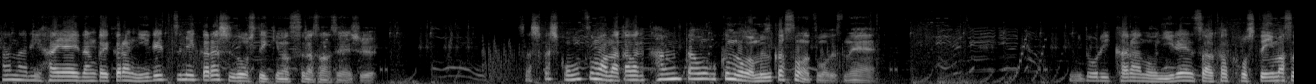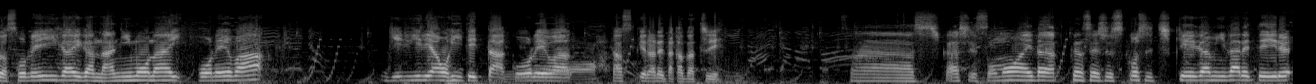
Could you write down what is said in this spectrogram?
かなり早い段階から2列目から主導していきます、スラさん選手。さあ、しかしこの妻はなかなかカウンターを組むのが難しそうな妻ですね。緑からの2連鎖は確保していますが、それ以外が何もない。これは、ギリギリ青を引いていった。これは、助けられた形。さあ、しかしその間、ガックン選手少し地形が乱れている。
